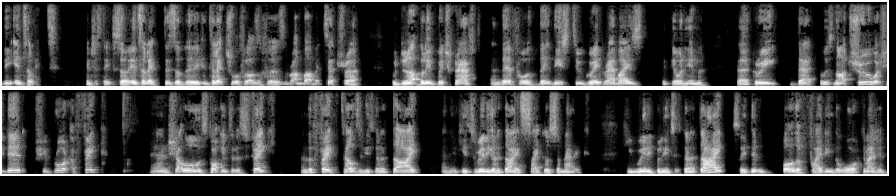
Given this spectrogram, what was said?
the intellect. Interesting. So intellect, these are the intellectual philosophers, Rambam, etc., who do not believe witchcraft, and therefore they, these two great rabbis, the Geonim, uh, agree that was not true what she did. She brought a fake, and Shaul is talking to this fake, and the fake tells him he's going to die, and he's really going to die as psychosomatic. He really believes he's going to die, so he didn't bother fighting the war. Imagine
